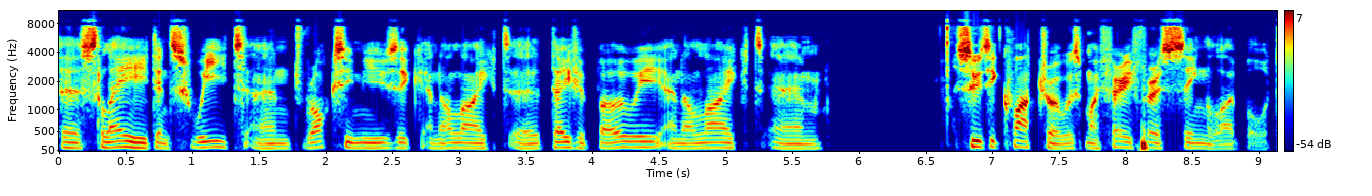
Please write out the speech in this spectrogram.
uh, Slade and Sweet and Roxy music, and I liked uh, David Bowie, and I liked. Um, Suzi Quatro was my very first single I bought,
